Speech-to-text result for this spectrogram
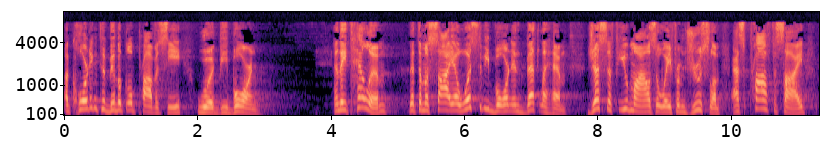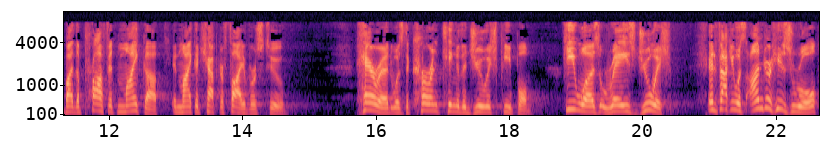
according to biblical prophecy, would be born. And they tell him that the Messiah was to be born in Bethlehem, just a few miles away from Jerusalem, as prophesied by the prophet Micah in Micah chapter 5 verse 2. Herod was the current king of the Jewish people. He was raised Jewish. In fact, it was under his rule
